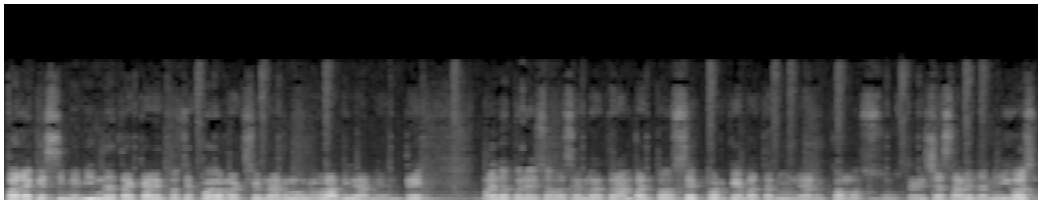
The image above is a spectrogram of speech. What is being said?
para que si me vienen a atacar entonces puedo reaccionar muy rápidamente. Bueno, pero eso va a ser una trampa entonces porque va a terminar, como ustedes ya saben amigos,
